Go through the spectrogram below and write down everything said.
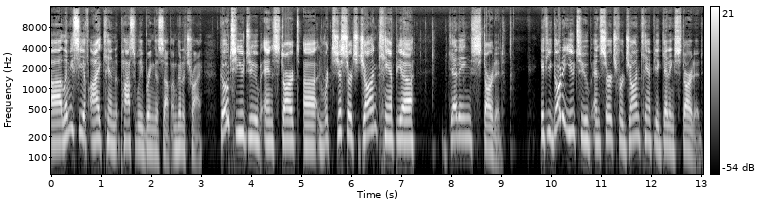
Uh, let me see if I can possibly bring this up. I'm going to try. Go to YouTube and start, uh, just search John Campea getting started. If you go to YouTube and search for John Campea getting started,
